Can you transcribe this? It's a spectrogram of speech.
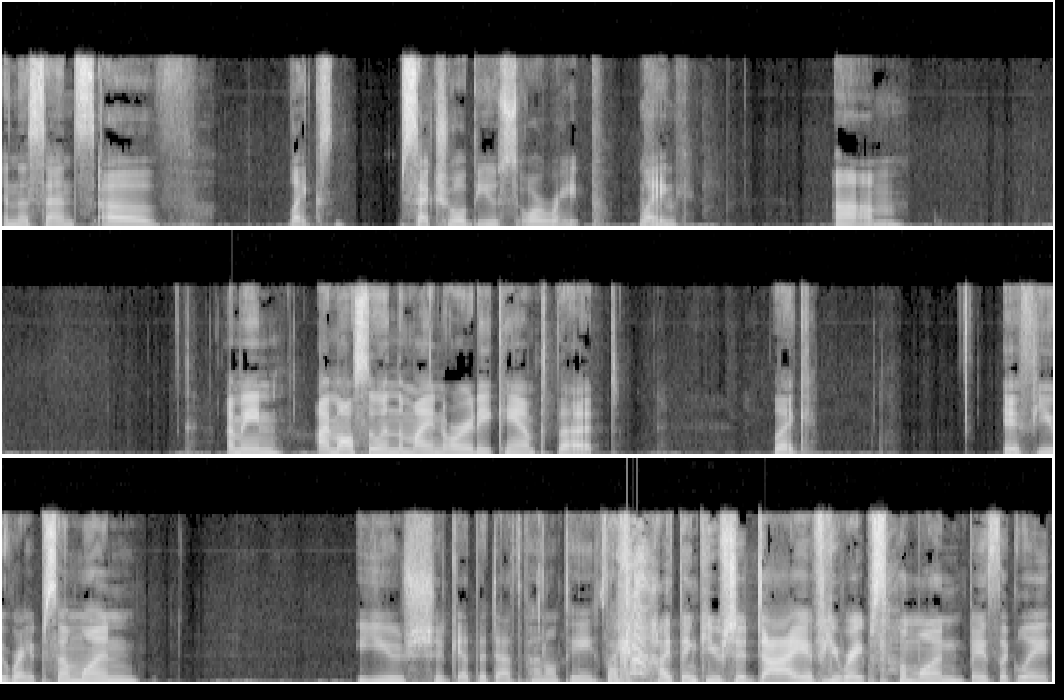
in the sense of like sexual abuse or rape. Like, um, I mean, I'm also in the minority camp that, like, if you rape someone, you should get the death penalty. It's like, I think you should die if you rape someone, basically.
